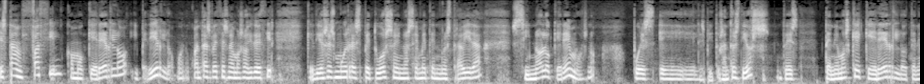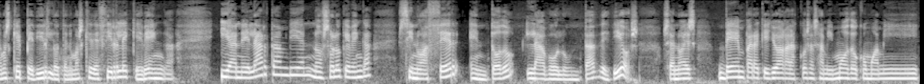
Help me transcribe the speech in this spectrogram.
Es tan fácil como quererlo y pedirlo. Bueno, ¿cuántas veces no hemos oído decir que Dios es muy respetuoso y no se mete en nuestra vida si no lo queremos, ¿no? Pues eh, el Espíritu Santo es Dios. Entonces, tenemos que quererlo, tenemos que pedirlo, tenemos que decirle que venga. Y anhelar también no solo que venga, sino hacer en todo la voluntad de Dios. O sea, no es ven para que yo haga las cosas a mi modo, como a mí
